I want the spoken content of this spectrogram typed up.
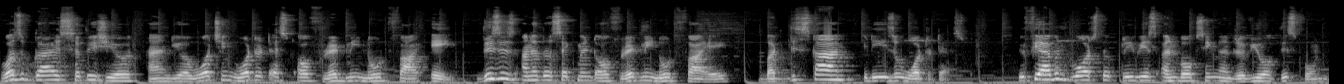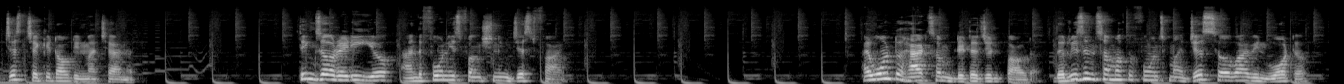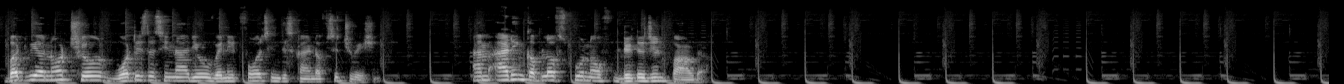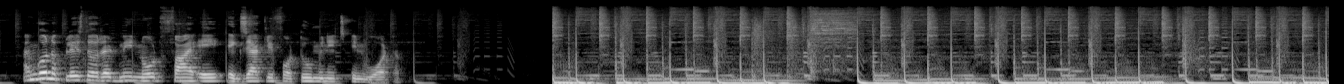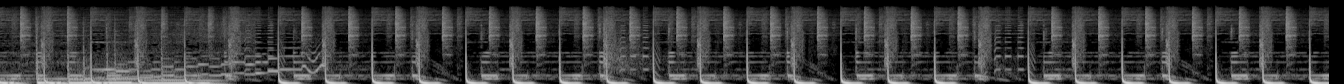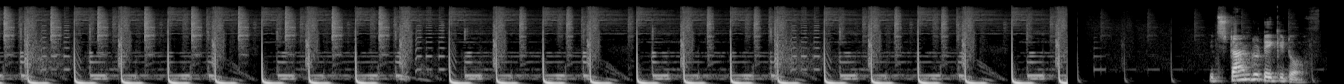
What's up guys, Satish here and you're watching water test of Redmi Note 5a. This is another segment of Redmi Note 5a but this time it is a water test. If you haven't watched the previous unboxing and review of this phone, just check it out in my channel. Things are ready here and the phone is functioning just fine. I want to add some detergent powder. The reason some of the phones might just survive in water, but we are not sure what is the scenario when it falls in this kind of situation. I'm adding couple of spoon of detergent powder. I'm gonna place the Redmi Note 5a exactly for 2 minutes in water. It's time to take it off.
